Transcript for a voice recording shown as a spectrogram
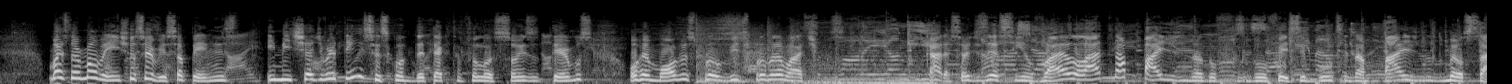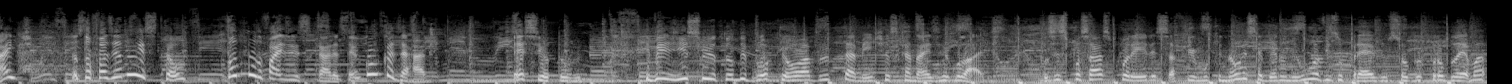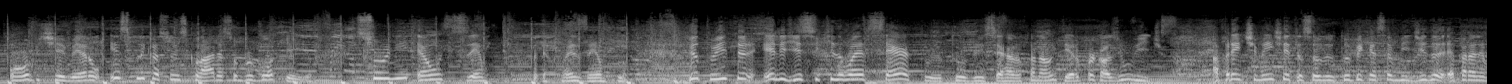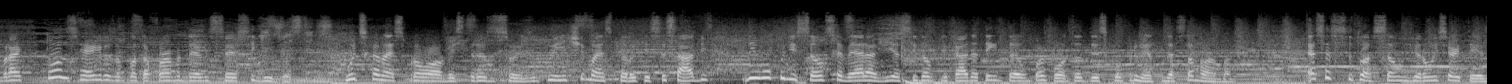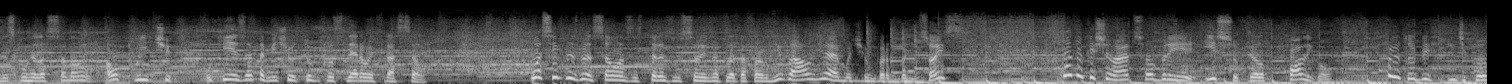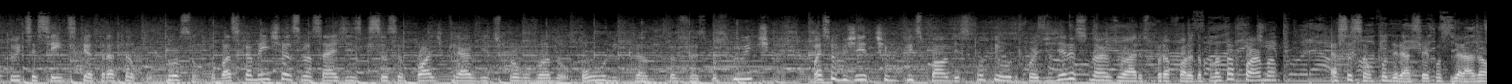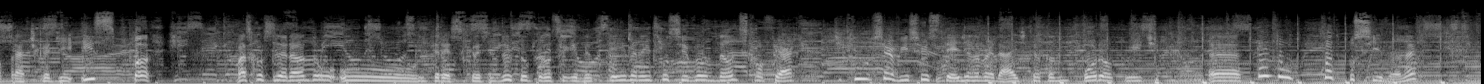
mas normalmente o serviço apenas emite advertências quando detecta violações de termos ou remove os vídeos problemáticos. Cara, se eu dizer assim, vai lá na página do, do Facebook, na página do meu site, eu tô fazendo isso. Então, todo mundo faz isso, cara. Tem alguma coisa errada. Esse YouTube. Em vez disso, o YouTube bloqueou abruptamente os canais regulares. Os responsáveis por eles afirmam que não receberam nenhum aviso prévio sobre o problema ou obtiveram explicações claras sobre o bloqueio. Surny é um exemplo. É um exemplo e o Twitter, ele disse que não é certo o YouTube encerrar o canal inteiro por causa de um vídeo. Aparentemente, a intenção do YouTube é que essa medida é para lembrar que todas as regras da plataforma devem ser seguidas. Muitos canais promovem transições no Twitch, mas pelo que se sabe, nenhuma punição severa havia sido aplicada até então por conta desse cumprimento dessa norma. Essa situação gerou incertezas com relação ao, ao Twitch, o que exatamente o YouTube considera uma infração. Uma simples menção às transmissões na plataforma rival já é motivo para punições? Quando questionado sobre isso pelo Polygon, o YouTube indicou tweets recentes que tratam do assunto. Basicamente, as mensagens que você pode criar vídeos promovendo ou linkando transmissões para o Twitch, mas se o objetivo principal desse conteúdo for de direcionar usuários para fora da plataforma, essa ação poderá ser considerada uma prática de spam. Mas considerando o interesse crescente do YouTube pelo segmento gamer, é impossível não desconfiar de que o serviço esteja, na verdade, tentando impor ao Twitch uh, tanto quanto possível, né?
